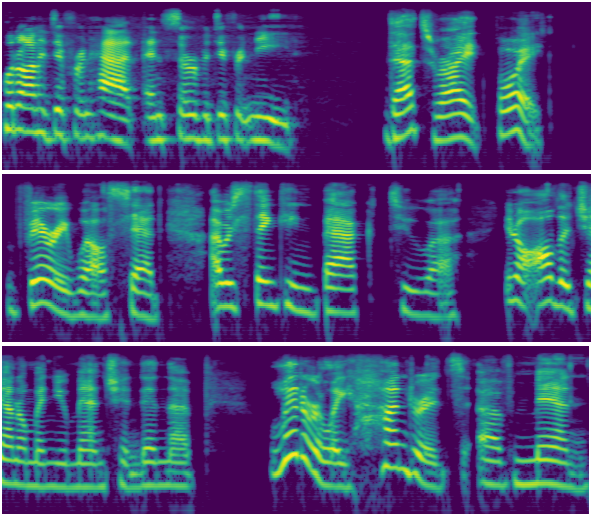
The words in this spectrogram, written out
put on a different hat and serve a different need? That's right. Boy, very well said. I was thinking back to, uh, you know, all the gentlemen you mentioned and the literally hundreds of men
